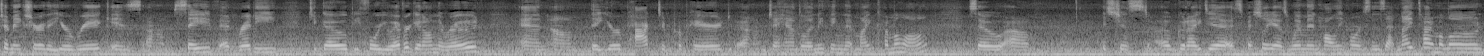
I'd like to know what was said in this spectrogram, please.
to make sure that your rig is um, safe and ready to go before you ever get on the road and um, that you're packed and prepared um, to handle anything that might come along. So um, it's just a good idea, especially as women hauling horses at nighttime alone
